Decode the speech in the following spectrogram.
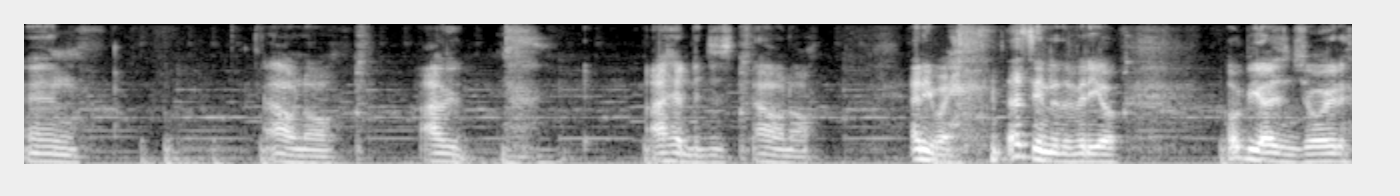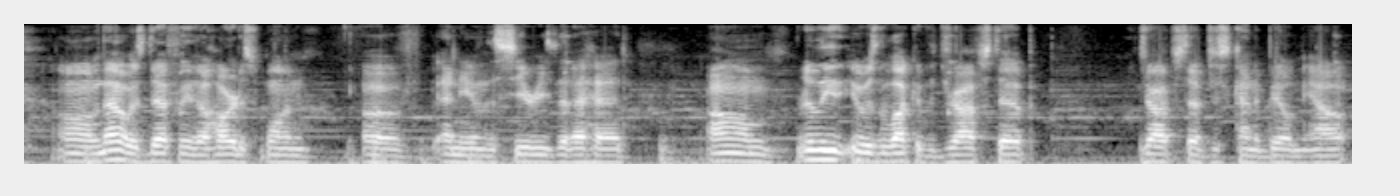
and I don't know. I I had to just, I don't know. Anyway, that's the end of the video. Hope you guys enjoyed. Um, that was definitely the hardest one of any of the series that I had. Um, really, it was the luck of the drop step. Drop step just kind of bailed me out.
